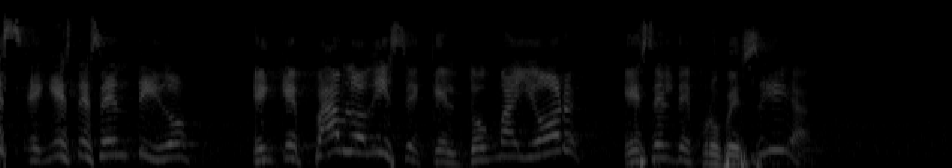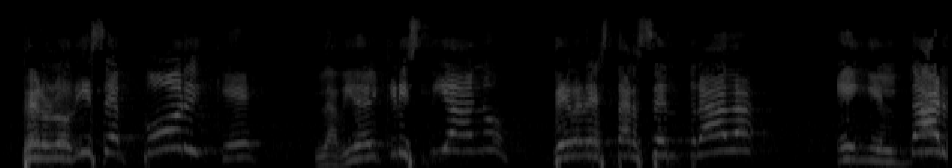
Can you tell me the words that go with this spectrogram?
es en este sentido en que Pablo dice que el don mayor es el de profecía. Pero lo dice porque la vida del cristiano debe de estar centrada en el dar,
